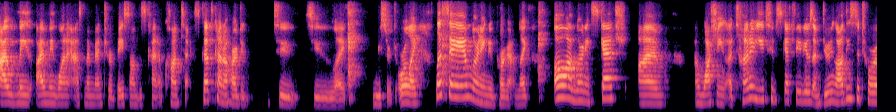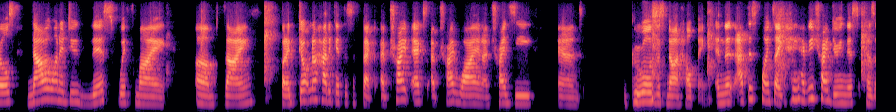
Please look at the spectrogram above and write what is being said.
I may I may want to ask my mentor based on this kind of context. That's kind of hard to to to like research. Or like let's say I'm learning a new program. Like oh I'm learning Sketch. I'm I'm watching a ton of YouTube Sketch videos. I'm doing all these tutorials. Now I want to do this with my um, design, but I don't know how to get this effect. I've tried X, I've tried Y, and I've tried Z, and Google is just not helping. And then at this point, it's like, hey, have you tried doing this? Because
